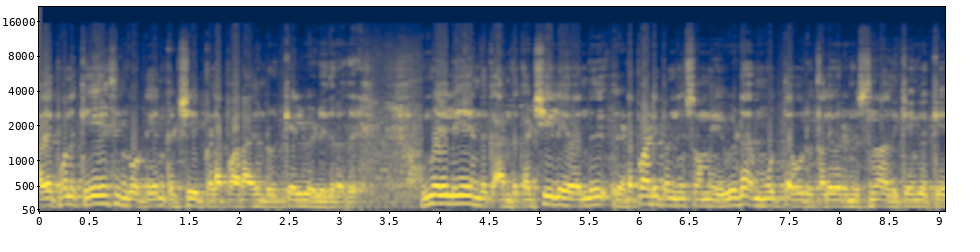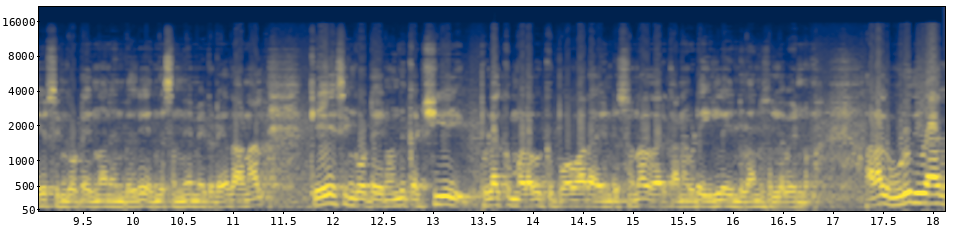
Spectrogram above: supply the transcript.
அதே போல் கே ஏ செங்கோட்டையன் கட்சியை பிளப்பாரா என்ற கேள்வி எழுகிறது. உண்மையிலேயே இந்த அந்த கட்சியிலே வந்து எடப்பாடி பழனிசாமியை விட மூத்த ஒரு தலைவர் என்று சொன்னால் அது கேங்க கே ஏ செங்கோட்டையன் தான் என்பதிலே எந்த சந்தேகமே கிடையாது. ஆனால் கே ஏ செங்கோட்டையன் வந்து கட்சியை பிளக்கும் அளவுக்கு போவாரா என்று சொன்னால் அதற்கான விட இல்லை என்று தான் சொல்ல வேண்டும். ஆனால் உறுதியாக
